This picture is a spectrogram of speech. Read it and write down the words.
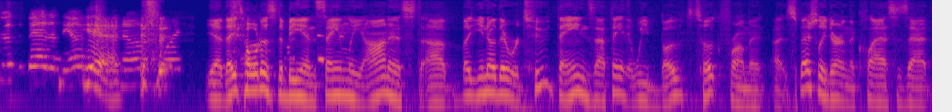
good, the bad, and the ugly. Yeah. You know, like, Yeah, they told us to be insanely honest. Uh, but you know, there were two things I think that we both took from it, uh, especially during the class. Is that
